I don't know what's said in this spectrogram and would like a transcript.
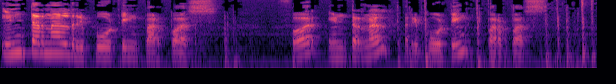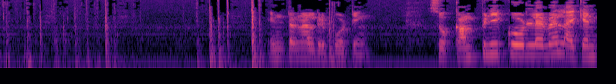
internal reporting purpose. For internal reporting purpose. Internal reporting. So company code level i can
